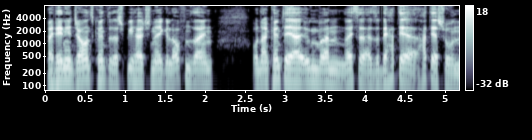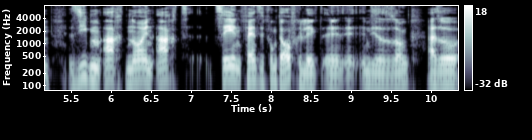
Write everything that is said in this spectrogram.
bei Daniel Jones könnte das Spiel halt schnell gelaufen sein. Und dann könnte er irgendwann, weißt du, also der hat ja, hat ja schon sieben, acht, neun, acht, zehn Fantasy-Punkte aufgelegt in, in dieser Saison. Also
